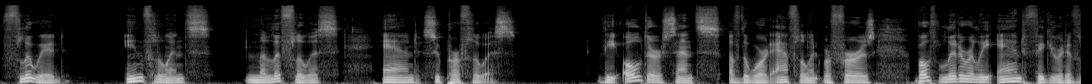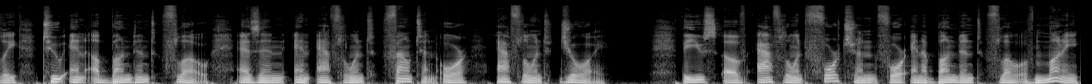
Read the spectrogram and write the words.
fluid, influence, mellifluous, and superfluous. The older sense of the word affluent refers both literally and figuratively to an abundant flow, as in an affluent fountain or affluent joy. The use of affluent fortune for an abundant flow of money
